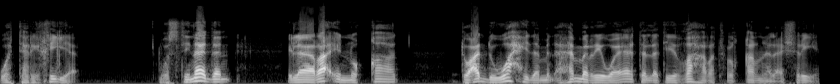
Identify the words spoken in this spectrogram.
وتاريخية واستنادا إلى رأي النقاد تعد واحدة من أهم الروايات التي ظهرت في القرن العشرين.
